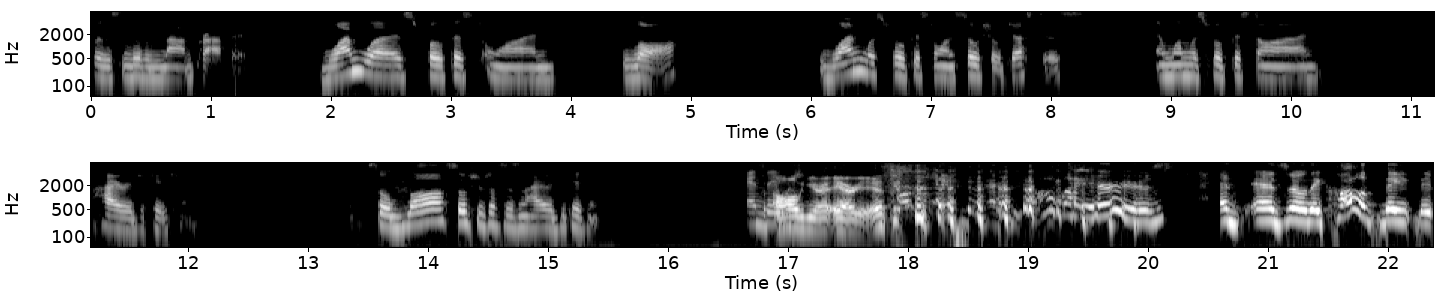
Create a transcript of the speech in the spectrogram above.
for this little nonprofit. One was focused on law, one was focused on social justice, and one was focused on higher education. So, law, social justice, and higher education. And all were, your areas. exactly, all my areas. And and so they called, they they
